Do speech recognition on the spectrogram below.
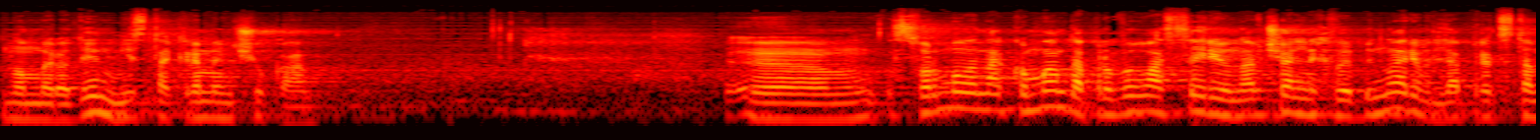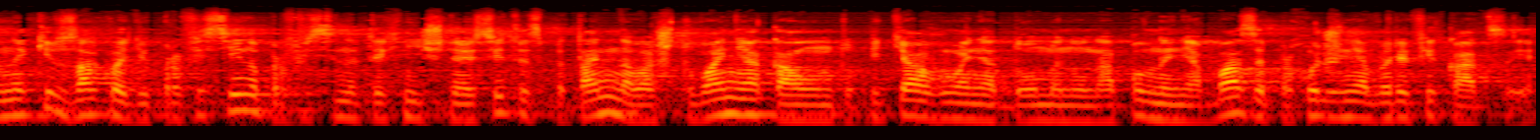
номер 1 міста Кременчука. Ем, Сформована команда провела серію навчальних вебінарів для представників закладів професійно-професійно-технічної освіти з питань налаштування аккаунту, підтягування домену, наповнення бази, проходження верифікації.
